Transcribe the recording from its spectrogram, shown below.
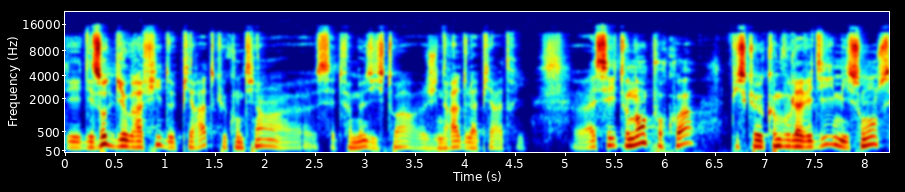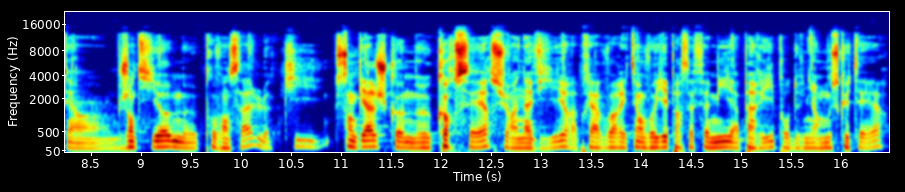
des, autres biographies de pirates que contient cette fameuse histoire générale de la piraterie. assez étonnant, pourquoi? Puisque, comme vous l'avez dit, Misson, c'est un gentilhomme provençal qui s'engage comme corsaire sur un navire après avoir été envoyé par sa famille à Paris pour devenir mousquetaire.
